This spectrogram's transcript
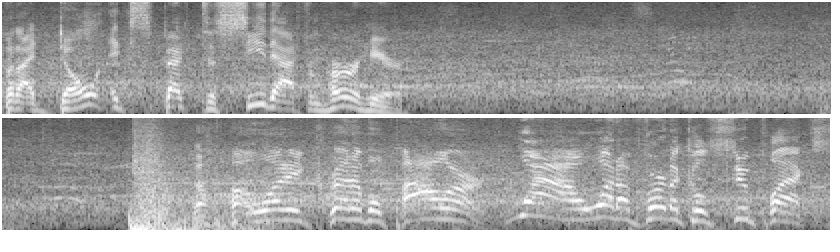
but I don't expect to see that from her here. Oh, what incredible power! Wow, what a vertical suplex.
